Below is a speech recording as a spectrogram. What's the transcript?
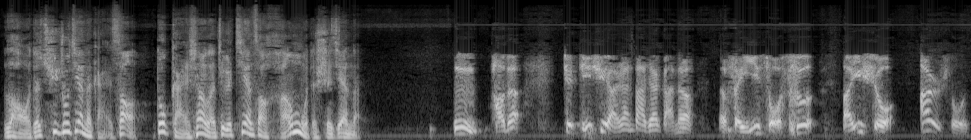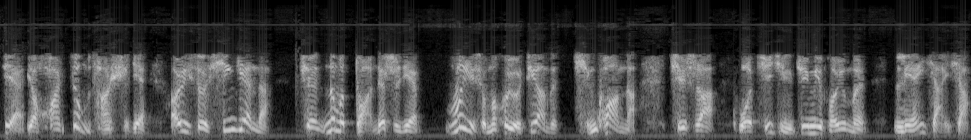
老的驱逐舰的改造都赶上了这个建造航母的时间呢？嗯，好的，这的确啊让大家感到匪夷所思啊！一艘二手舰要花这么长时间，而一艘新舰呢却那么短的时间，为什么会有这样的情况呢？其实啊，我提醒军迷朋友们联想一下，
